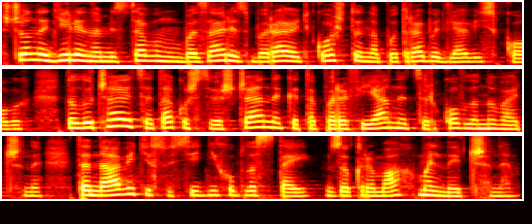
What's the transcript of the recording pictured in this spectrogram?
Щонеділі на місцевому базарі збирають кошти на потреби для військових. Долучаються також священники та парафіяни церков Лановеччини та навіть із сусідніх областей, зокрема Хмельниччини.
